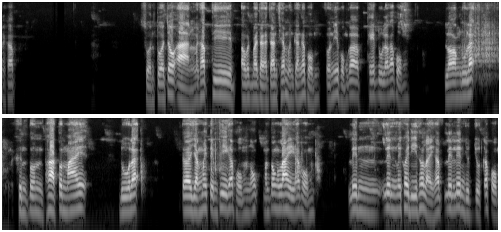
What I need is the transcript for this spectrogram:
นะครับ ส่วนตัวเจ้าอ่างนะครับ ที่เอามาจากอาจารย์แชมป์เหมือนกันครับผม ตัวนี้ผมก็เทสดูแล้วครับผม ลองดูแล้วขึ้นต้นพาดต้นไม้ ดูแล้วก็ยังไม่เต็มที่ครับผมนกมันต้องไล่ครับผม เล่นเล่นไม่ค่อยดีเท่าไหร่ครับ เล่นเล่นหยุดหยุดครับผม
